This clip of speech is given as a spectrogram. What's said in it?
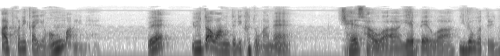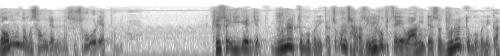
아, 보니까 이 엉망이네. 왜? 유다 왕들이 그동안에 제사와 예배와 이런 것들이 너무너무 성전에 대해서 소홀히 했던 거예요. 그래서 이게 이제 눈을 뜨고 보니까 조금 자라서 일곱 세의 왕이 돼서 눈을 뜨고 보니까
